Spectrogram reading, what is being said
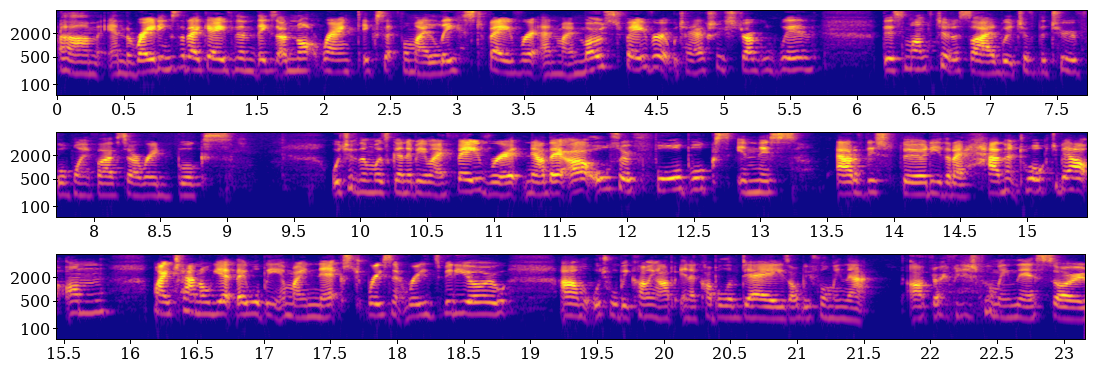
um, and the ratings that I gave them. These are not ranked except for my least favorite and my most favorite, which I actually struggled with this month to decide which of the two 4.5 star rated books, which of them was going to be my favorite. Now, there are also four books in this out of this 30 that I haven't talked about on my channel yet. They will be in my next recent reads video, um, which will be coming up in a couple of days. I'll be filming that after I finish filming this. So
